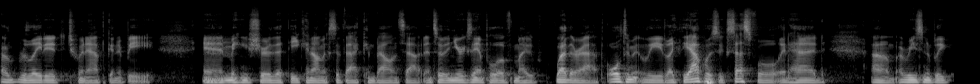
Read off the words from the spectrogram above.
related to an app going to be, and mm-hmm. making sure that the economics of that can balance out. And so, in your example of my weather app, ultimately, like the app was successful, it had um, a reasonably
